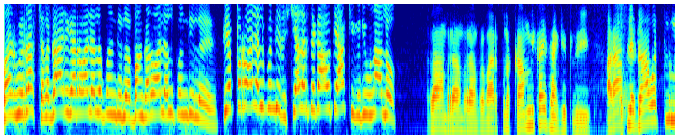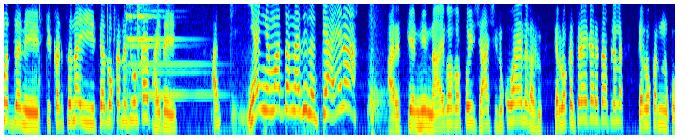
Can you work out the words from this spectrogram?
पण मी रस्त्याला गारीगारवाल्याला पण दिलं भंगारवाल्याला पण दिलं पेपरवाल्याला पण दिलं शेजारच्या गावात आखी देऊन आलो. राम राम राम राम. अरे तुला काम मी काय सांगितलंय? अरे आपल्या गावातलं मतदान आहे तिकडचं नाही त्या लोकांना देऊन काय फायदा आहे? यांनी मतदान नाही दिलं ते आहे ना. अरे त्यांनी नाही बाबा पैसे अशी नको व्हायला घालू. त्या लोकांचं काय करायचं आपल्याला? त्या लोकांना नको.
